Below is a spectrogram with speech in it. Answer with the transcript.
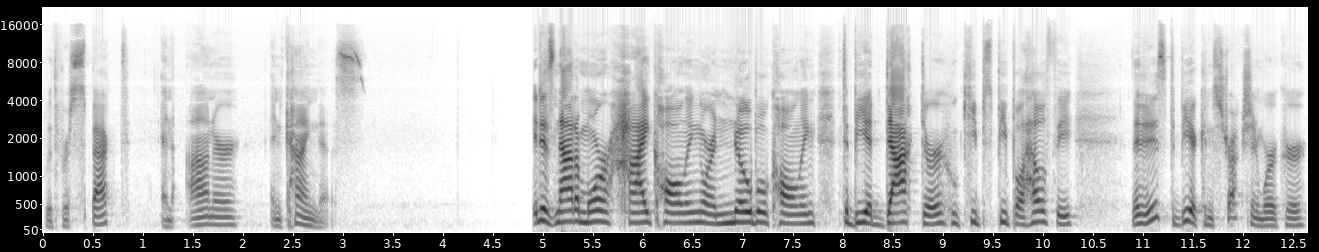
with respect and honor and kindness. It is not a more high calling or a noble calling to be a doctor who keeps people healthy than it is to be a construction worker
